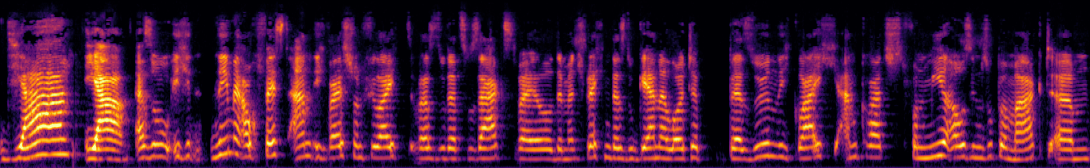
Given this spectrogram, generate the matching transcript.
Ja, ja, also ich nehme auch fest an, ich weiß schon vielleicht, was du dazu sagst, weil dementsprechend, dass du gerne Leute persönlich gleich anquatscht, von mir aus im Supermarkt, ähm,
